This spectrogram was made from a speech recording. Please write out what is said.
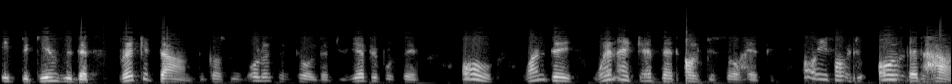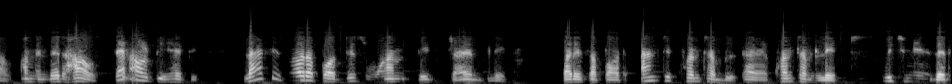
it begins with that. Break it down because we've always been told that you hear people saying, oh, one day when I get that, I'll be so happy. Oh, if I were to own that house, I mean that house, then I'll be happy. Life is not about this one big giant leap, but it's about anti-quantum uh, quantum leaps, which means that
